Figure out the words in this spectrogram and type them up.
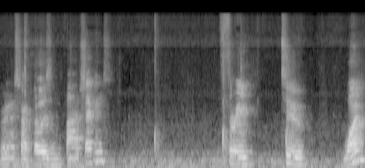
We're going to start those in five seconds. Three, two, one.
